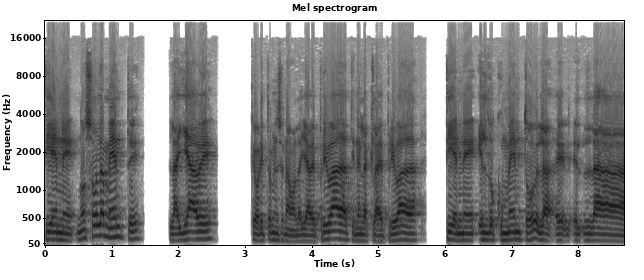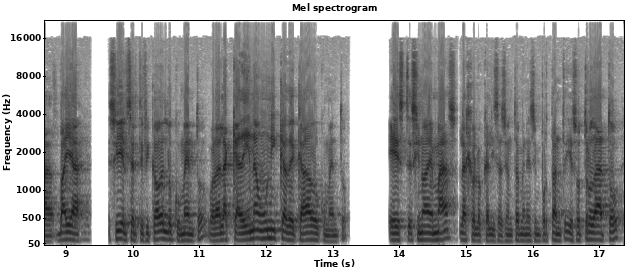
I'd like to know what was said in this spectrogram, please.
tiene no solamente la llave que ahorita mencionamos, la llave privada, tiene la clave privada, tiene el documento, la, vaya, sí, el certificado del documento, ¿verdad? La cadena única de cada documento. Este, sino además la geolocalización también es importante y es otro dato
